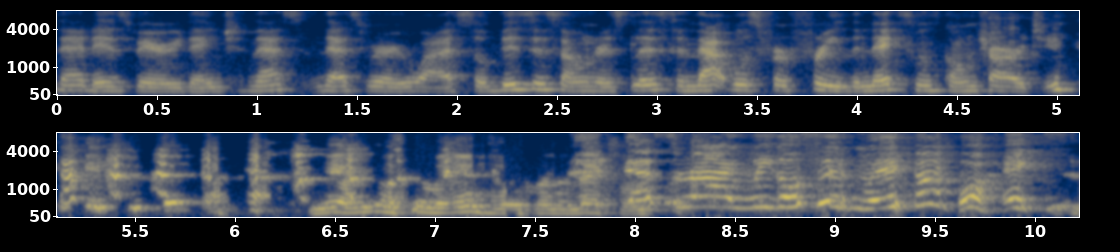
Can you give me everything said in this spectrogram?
That is very dangerous. That's that's very wise. So business owners, listen, that was for free. The next one's gonna charge you. yeah, we're gonna send an invoice on the next one. That's right. We're gonna send an invoice.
